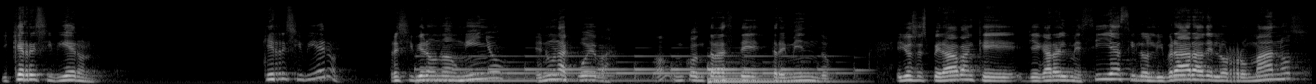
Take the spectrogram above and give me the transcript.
¿Y qué recibieron? ¿Qué recibieron? Recibieron a un niño en una cueva, un contraste tremendo. Ellos esperaban que llegara el Mesías y los librara de los romanos,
